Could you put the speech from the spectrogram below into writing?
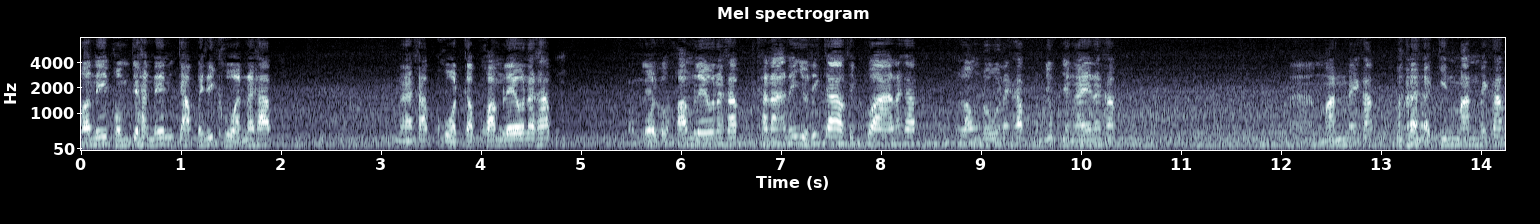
ตอนนี้ผมจะเน้นจับไปที่ขวดนะครับ นะครับ ขวดกับความเร็วนะครับขวดกับความเร็วนะครับ ขณะนี้อยู่ที่ 90 กว่านะครับ ลองดูนะครับมันยุบยังไงนะครับอ่ามันไหมครับ กินมันไหมครับ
